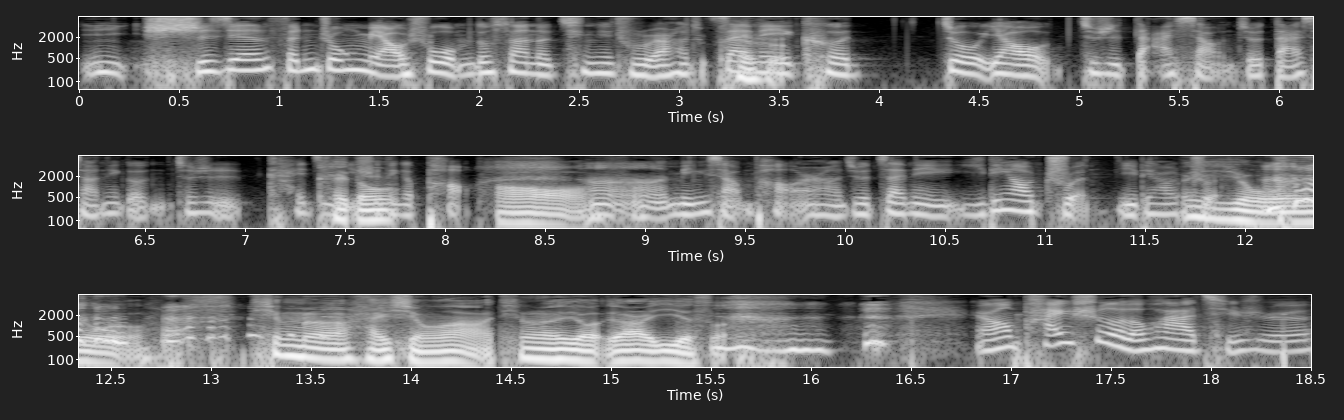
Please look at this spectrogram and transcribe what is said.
嗯时间、分钟、秒数，我们都算的清清楚楚，然后在那一刻就要就是打响，就打响那个就是开机仪式那个炮，哦，嗯嗯，冥想炮，然后就在那一定要准，一定要哎准。呦哎呦，听着还行啊，听着有有点意思。然后拍摄的话，其实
